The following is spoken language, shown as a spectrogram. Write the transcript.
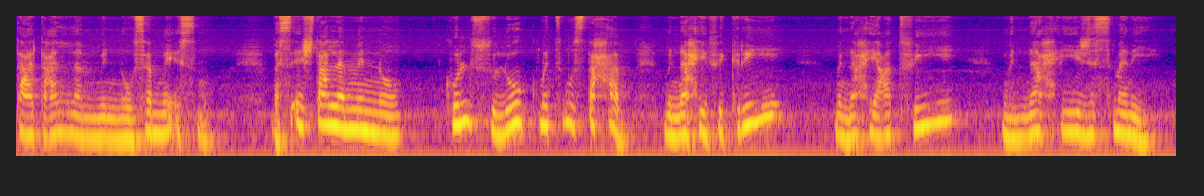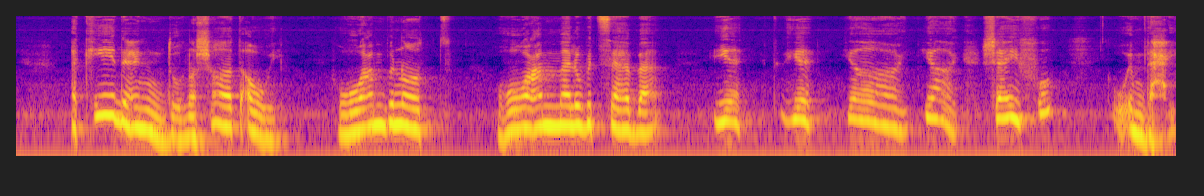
تعال تعلم منه وسمي اسمه. بس إيش تعلم منه؟ كل سلوك مستحب. من ناحية فكريه من ناحية عاطفية من ناحية جسمانية. أكيد عنده نشاط قوي. وهو عم بنط وهو عماله بتسابق يه يه ياي ياي. شايفه؟ وامدحي.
